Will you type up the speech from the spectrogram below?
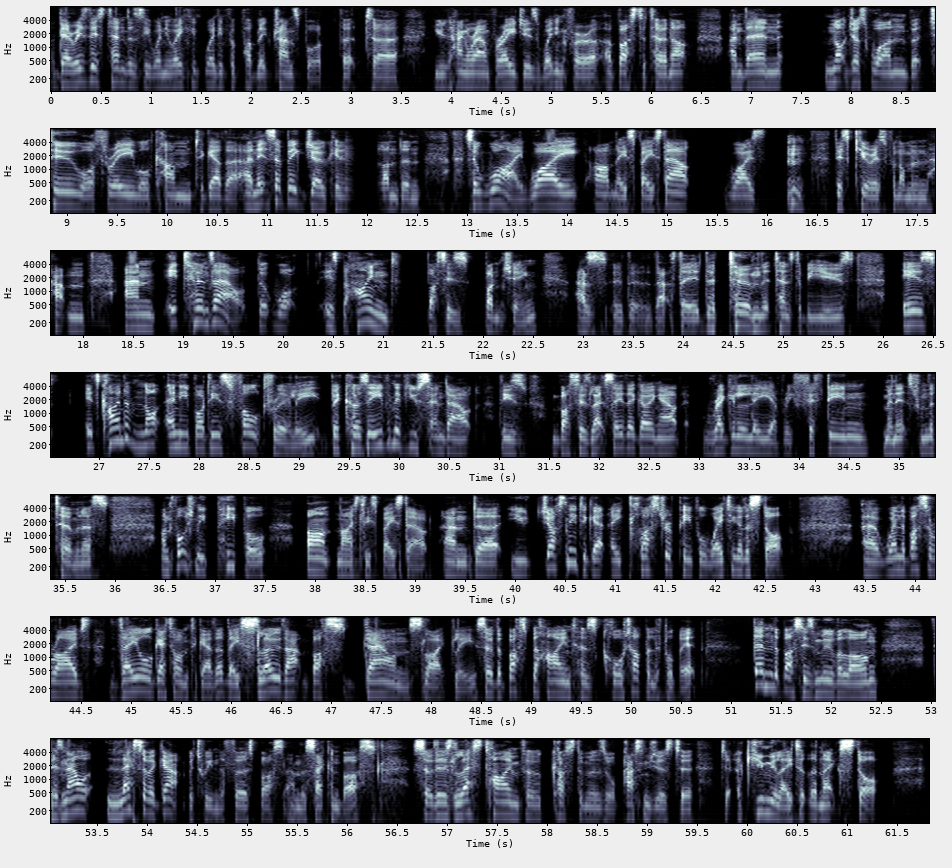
There is this tendency when you're waiting, waiting for public transport that uh, you hang around for ages waiting for a, a bus to turn up, and then not just one, but two or three will come together. And it's a big joke in London. So why? Why aren't they spaced out? Why is this curious phenomenon happen? And it turns out that what is behind buses bunching, as uh, the, that's the, the term that tends to be used, is it's kind of not anybody's fault really, because even if you send out these buses, let's say they're going out regularly every 15 minutes from the terminus, unfortunately, people aren't nicely spaced out, and uh, you just need to get a cluster of people waiting at a stop. Uh, when the bus arrives, they all get on together. They slow that bus down slightly. So the bus behind has caught up a little bit. Then the buses move along. There's now less of a gap between the first bus and the second bus. So there's less time for customers or passengers to, to accumulate at the next stop.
